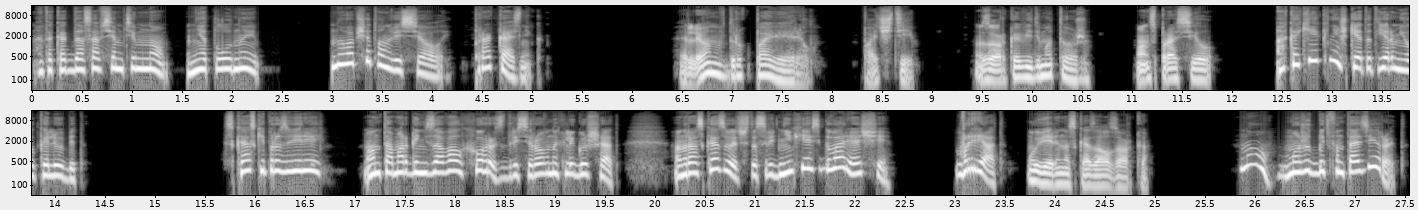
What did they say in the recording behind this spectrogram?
Это когда совсем темно, нет луны. Но вообще-то он веселый, проказник». Лен вдруг поверил. Почти. Зорко, видимо, тоже. Он спросил. «А какие книжки этот Ермилка любит?» «Сказки про зверей. Он там организовал хор из дрессированных лягушат. Он рассказывает, что среди них есть говорящие». «Вряд», — уверенно сказал Зорко. «Ну, может быть, фантазирует.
